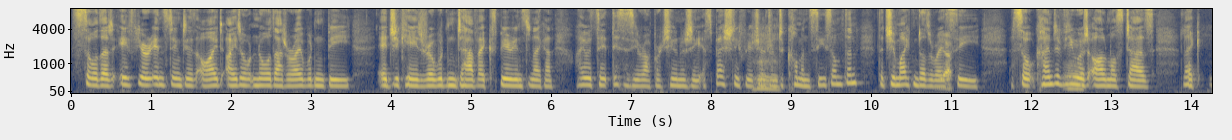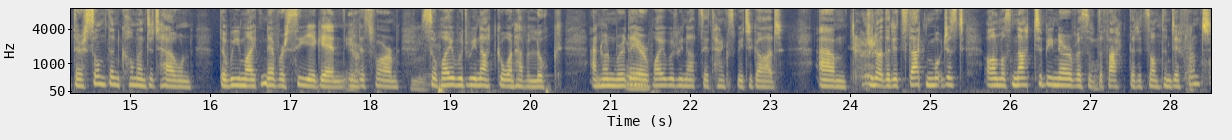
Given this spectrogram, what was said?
So that if your instinct is, oh, I, I don't know that, or I wouldn't be educated, or I wouldn't have experienced an icon, I would say this is your opportunity, especially for your children, mm. to come and see something that you mightn't otherwise yep. see. So kind of view mm. it almost as like there's something coming to town that we might never see again in this form. Mm. So why would we not go and have a look? And when we're there, mm. why would we not say thanks be to God? Um, you know that it's that mo- just almost not to be nervous of the fact that it's something different,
